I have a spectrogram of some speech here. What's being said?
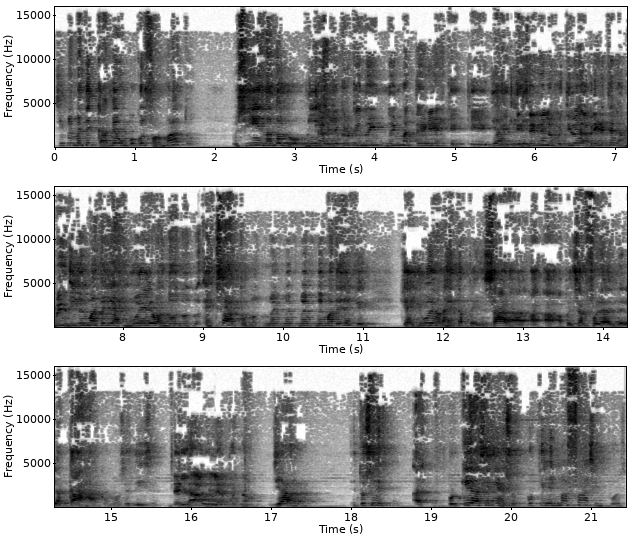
Simplemente cambian un poco el formato. Pero siguen dando lo mismo. Claro, yo creo que no hay, no hay materias que, que, Ya, que- y- que tengan el objetivo de abrirte la Y no mente. hay materias nuevas, no, no, no, exacto, no, no hay, no hay- no hay materias que, que ayuden a la gente a pensar, a, a- a pensar fuera de la caja, como se dice. Del aula, pues no. Ya. Entonces, ¿por qué hacen eso? Porque es más fácil, pues.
